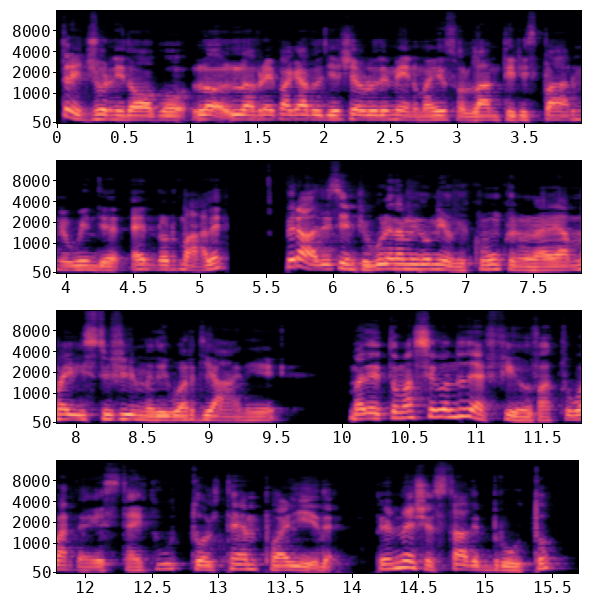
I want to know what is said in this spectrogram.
Tre giorni dopo l'avrei pagato 10 euro di meno, ma io so l'anti-risparmio, quindi è, è normale. Però, ad esempio, pure un amico mio che comunque non aveva mai visto i film dei Guardiani mi ha detto, ma secondo te è figo? Ho fatto, guarda che stai tutto il tempo a ridere. Per me c'è stato brutto.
